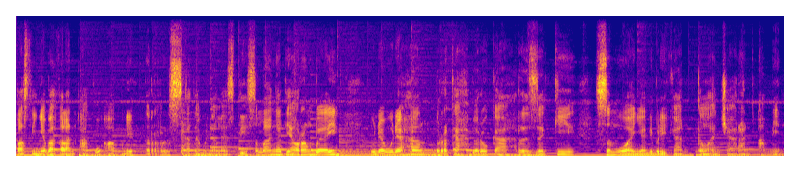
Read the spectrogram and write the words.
Pastinya bakalan aku update terus kata Bunda Lesti. Semangat ya orang baik. Mudah-mudahan berkah barokah rezeki semuanya diberikan kelancaran. Amin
